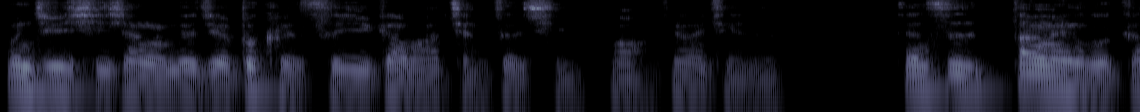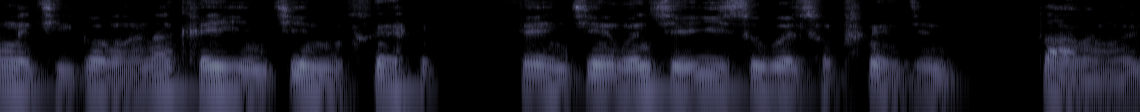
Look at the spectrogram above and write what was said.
问句取向，我们就觉得不可思议，干嘛讲这些哦？就会觉得，但是当然我刚才提过嘛，那可以引进，可以引进文学艺术，为什么不引进大脑的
